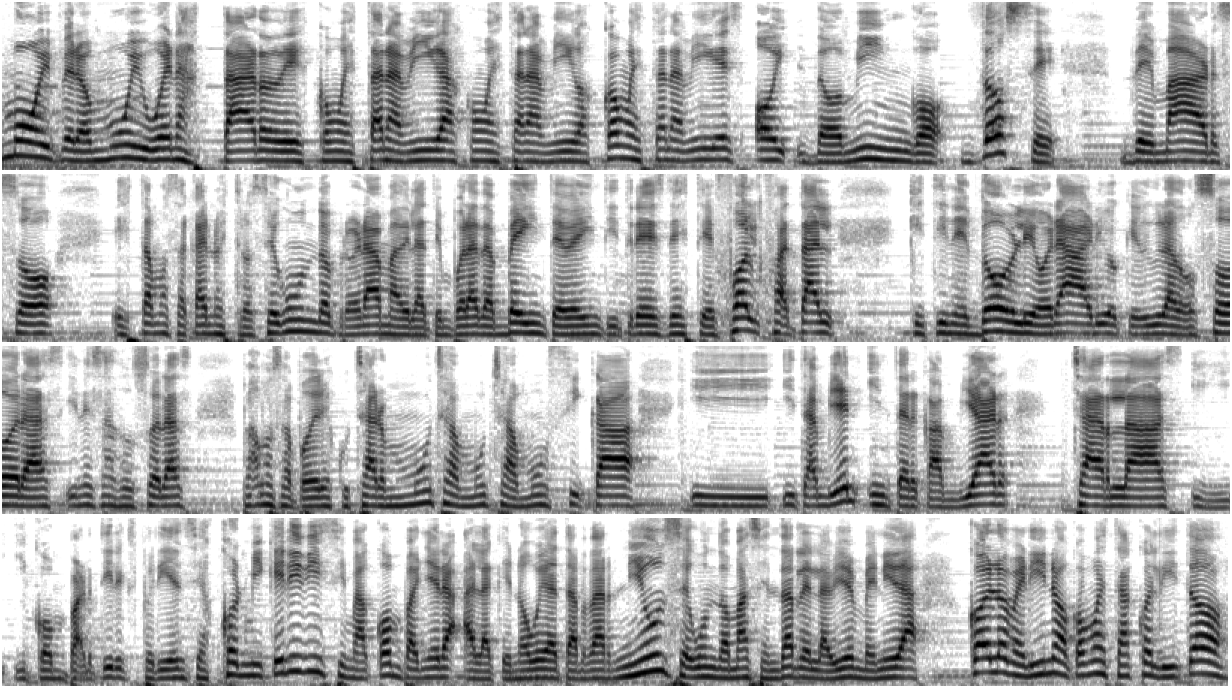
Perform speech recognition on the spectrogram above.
Muy, pero muy buenas tardes. ¿Cómo están amigas? ¿Cómo están amigos? ¿Cómo están amigues? Hoy domingo 12 de marzo. Estamos acá en nuestro segundo programa de la temporada 2023 de este Folk Fatal que tiene doble horario, que dura dos horas. Y en esas dos horas vamos a poder escuchar mucha, mucha música y, y también intercambiar charlas y, compartir experiencias con mi queridísima compañera a la que no voy a tardar ni un segundo más en darle la bienvenida. Colo Merino, ¿cómo estás, Colito?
